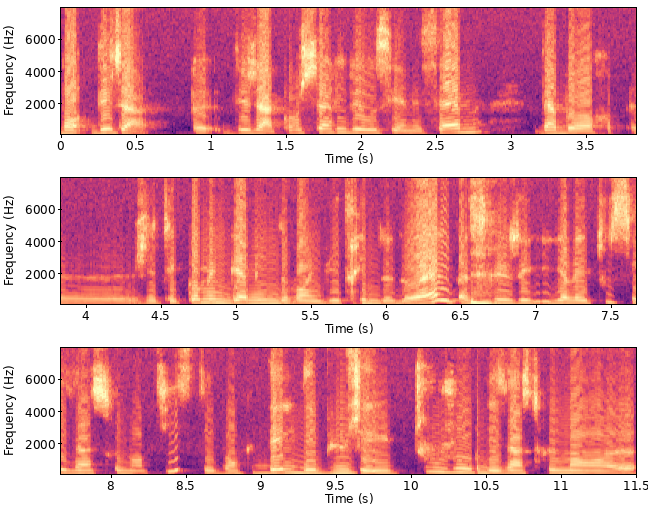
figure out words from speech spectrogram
bon, déjà, euh, déjà, quand je suis arrivée au CNSM, d'abord, euh, j'étais comme une gamine devant une vitrine de Noël parce que il y avait tous ces instrumentistes et donc dès le début, j'ai eu toujours des instruments, euh,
